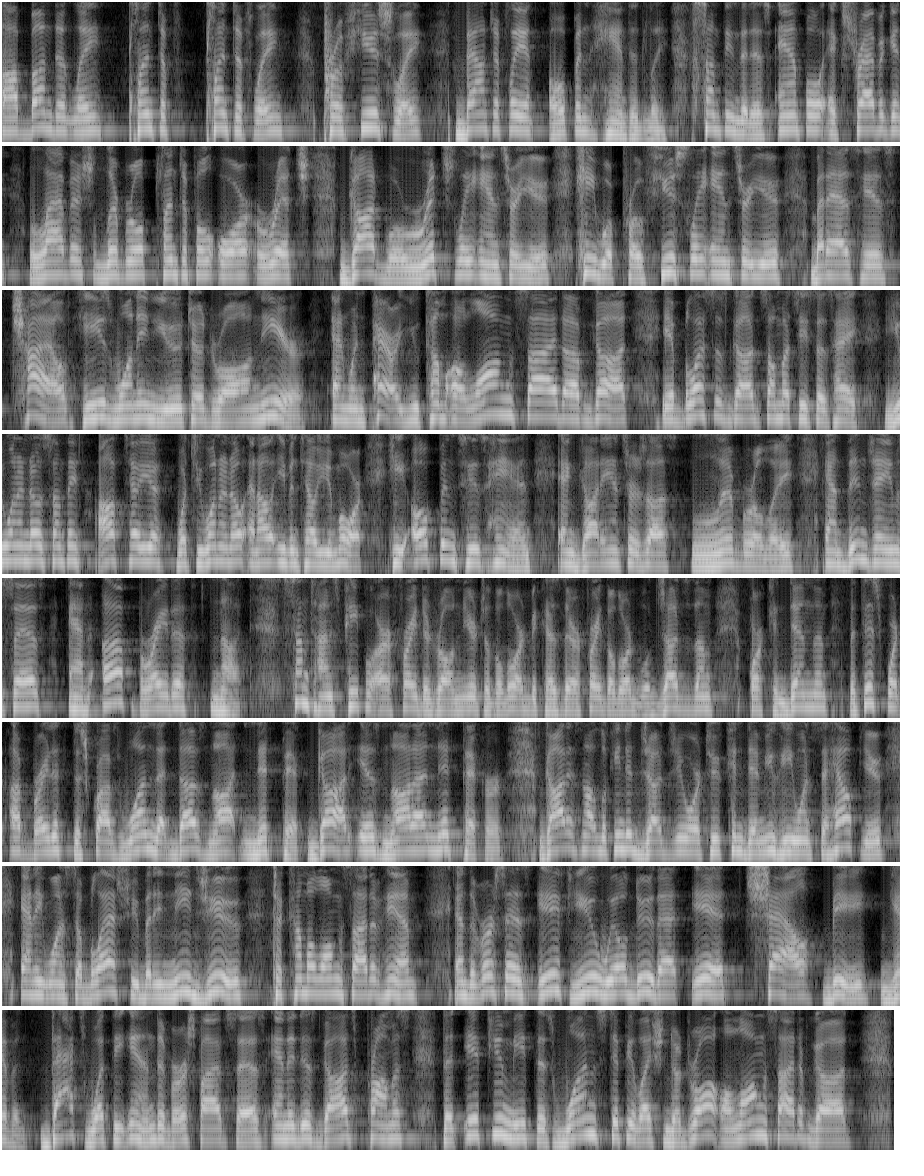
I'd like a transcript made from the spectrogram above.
abundantly, plentif- plentifully, profusely, bountifully and open handedly. Something that is ample, extravagant, lavish, liberal, plentiful, or rich. God will richly answer you. He will profusely answer you. But as His child, He's wanting you to draw near. And when para, you come alongside of God, it blesses God so much. He says, Hey, you want to know something? I'll tell you what you want to know, and I'll even tell you more. He opens his hand, and God answers us liberally. And then James says, and upbraideth not. Sometimes people are afraid to draw near to the Lord because they're afraid the Lord will judge them or condemn them. But this word upbraideth describes one that does not nitpick. God is not a nitpicker. God is not looking to judge you or to condemn you. He wants to help you and He wants to bless you, but He needs you to come alongside of Him. And the verse says, If you will do that, it shall be given. That's what the end of verse 5 says, and it is God's promise that if you meet this one stipulation to draw alongside of God,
